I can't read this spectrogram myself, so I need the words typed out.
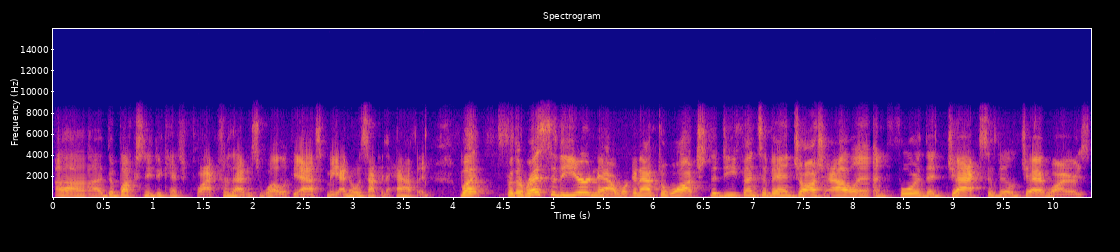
uh, the Bucks need to catch flack for that as well. If you ask me, I know it's not gonna happen, but for the rest of the year now, we're gonna have to watch the defensive end Josh Allen for the Jacksonville Jaguars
